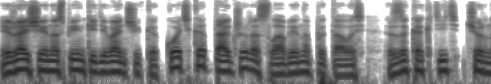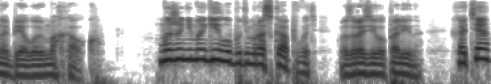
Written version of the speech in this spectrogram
Лежащая на спинке диванчика котика также расслабленно пыталась закоктить черно-белую махалку. «Мы же не могилу будем раскапывать», — возразила Полина. «Хотя,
